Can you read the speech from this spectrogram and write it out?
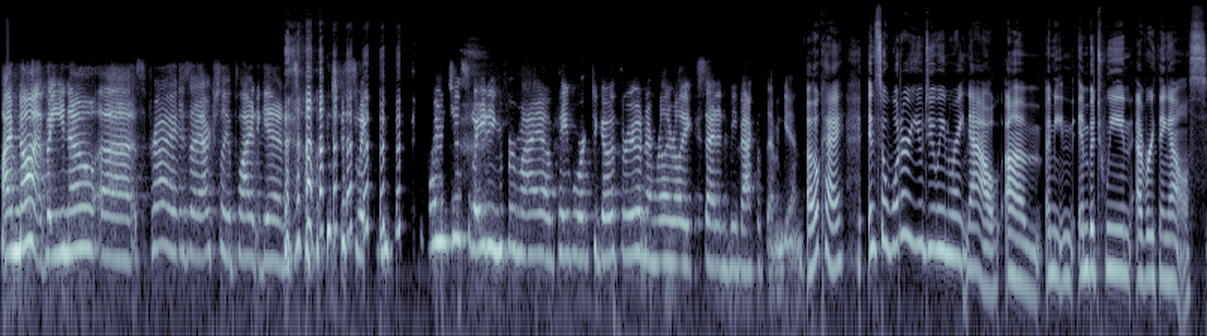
I'm not, but you know, uh, surprise! I actually applied again. So I'm just waiting I'm just waiting for my uh, paperwork to go through, and I'm really, really excited to be back with them again. Okay. And so, what are you doing right now? Um, I mean, in between everything else.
